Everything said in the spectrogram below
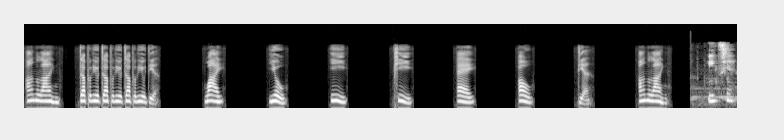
online w w w 点 y u e p a o 点 online。一切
